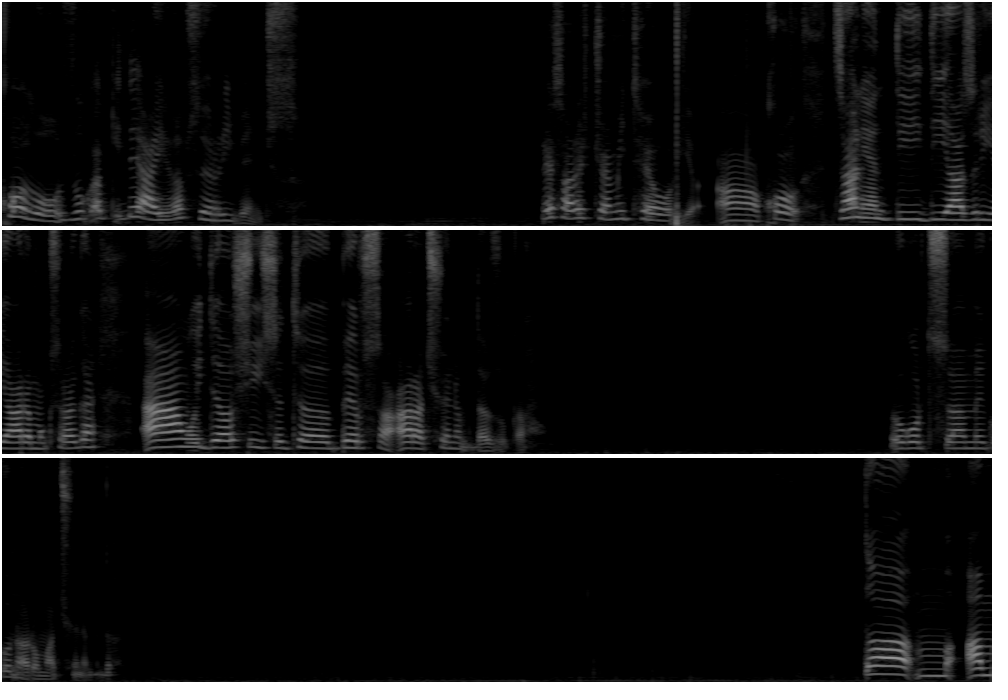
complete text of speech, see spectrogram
ხოლო ზუკა კიდე აიღებს რივენჯს. ეს არის ჩემი თეორია. აა ხო, ძალიან დიდი აზრი არ მაქვს, მაგრამ ამ ვიდეოში ისეთ ბერს არაჩვენებდა ზუკა. როგორც მეგონა რომ აჩვენებდა. და ამ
